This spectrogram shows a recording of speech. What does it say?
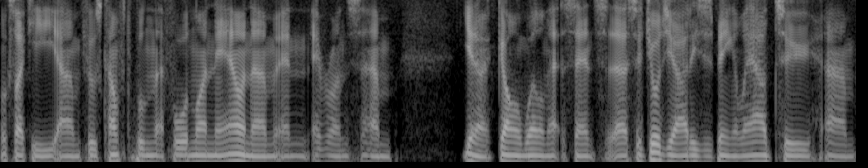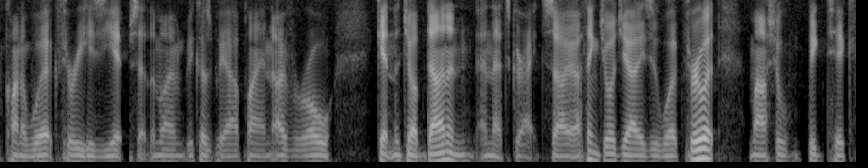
Looks like he um, feels comfortable in that forward line now, and um, and everyone's, um, you know, going well in that sense. Uh, so Georgiades is being allowed to kind of work through his yips at the moment because we are playing overall, getting the job done, and, and that's great. So I think Georgiades will work through it. Marshall, big tick.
